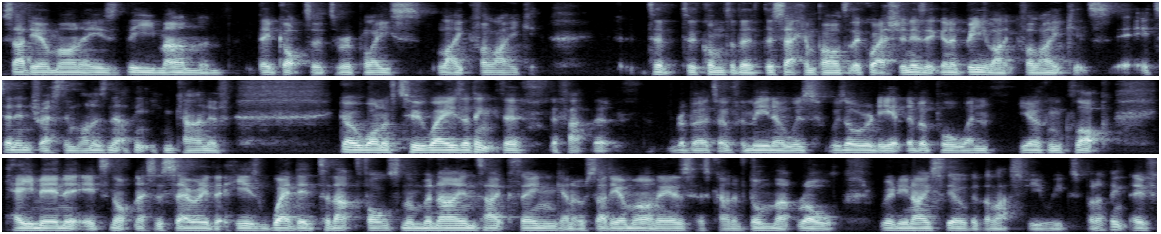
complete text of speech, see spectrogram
Sadio Mane is the man and they've got to, to replace like for like to, to come to the, the second part of the question, is it going to be like for like? It's it's an interesting one, isn't it? I think you can kind of go one of two ways. I think the the fact that Roberto Firmino was was already at Liverpool when Jurgen Klopp came in. It's not necessarily that he is wedded to that false number nine type thing. You know, Sadio Mane has, has kind of done that role really nicely over the last few weeks. But I think they've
